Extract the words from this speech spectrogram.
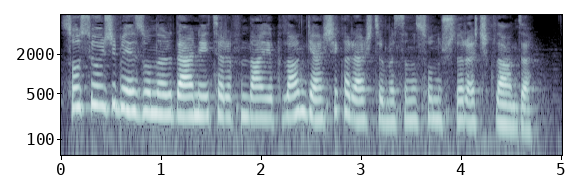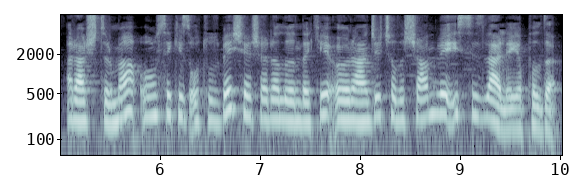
Sosyoloji Mezunları Derneği tarafından yapılan gençlik araştırmasının sonuçları açıklandı. Araştırma 18-35 yaş aralığındaki öğrenci, çalışan ve işsizlerle yapıldı.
